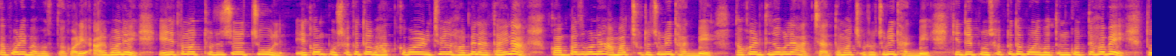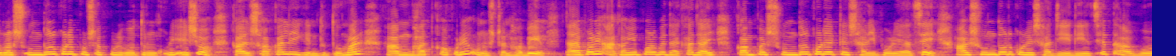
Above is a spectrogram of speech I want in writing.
কাপড়ের ব্যবস্থা করে আর বলে, এই যে তোমার ছোটো ছোটো চুল, এরকম পোশাকে তো ভাত কাপড়ের রিচুয়াল হবে না, তাই না? কম্পাস বলে, আমার ছোটো চুলই থাকবে। তখন ঋতুজা বলে আচ্ছা তোমার ছোটো চুলই থাকবে, কিন্তু এই পোশাকটা তো পরিবর্তন করতে হবে। তোমরা সুন্দর করে পোশাক পরিবর্তন করে এসো, কাল সকালেই কিন্তু তোমার ভাত কাপড়ে অনুষ্ঠান হবে। তারপরে আগামী পর্বে দেখা যায়, কম্পাস কম্পাস সুন্দর করে একটা শাড়ি পরে আছে আর সুন্দর করে সাজিয়ে দিয়েছে তারপর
